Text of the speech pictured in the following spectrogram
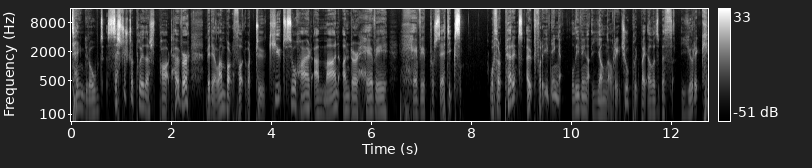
10 year old sisters to play this part. However, Mary Lambert thought they were too cute, so hired a man under heavy, heavy prosthetics. With her parents out for the evening, leaving young Rachel, played by Elizabeth Urich,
